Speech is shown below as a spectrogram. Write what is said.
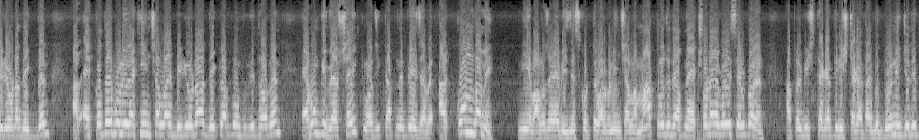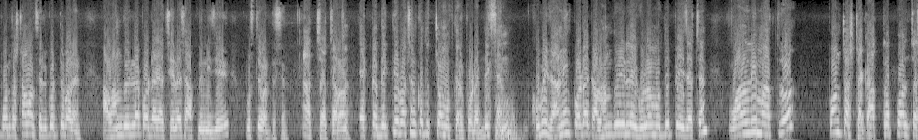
ভিডিওটা দেখবেন। আর এক কথাই বলে রাখি ইনশাল্লাহ ভিডিওটা দেখলে আপনি উপকৃত হবেন এবং কি ব্যবসায়িক লজিকটা আপনি পেয়ে যাবেন। আর কম দামে নিয়ে ভালো জায়গায় বিজনেস করতে পারবেন ইনশাল্লাহ মাত্র যদি আপনি একশো টাকা করে সেল করেন আপনার বিশ টাকা তিরিশ টাকা থাকবে। দৈনিক যদি পঞ্চাশটা মাল সেল করতে পারেন আলহামদুলিল্লাহ কয় টাকা সেল আছে আপনি নিজে বুঝতে পারতেছেন। আচ্ছা আচ্ছা কারণ আচ্ছা। একটা দেখতেই পাচ্ছেন কত চমৎকার প্রোডাক্ট দেখছেন? খুবই রানিং প্রোডাক্ট আলহামদুলিল্লাহ এগুলোর মধ্যে পেয়ে যাচ্ছেন। ওনলি মাত্র পঞ্চাশ টাকা। মাত্র পঞ্চাশ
